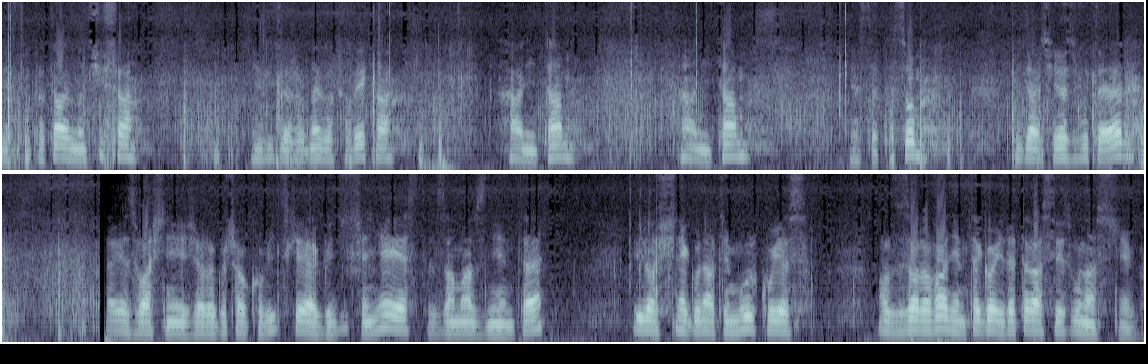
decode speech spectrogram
Jest tu totalna cisza. Nie widzę żadnego człowieka. Ani tam, ani tam. Niestety są. Widać jest WTR. To jest właśnie jezioro Goczałkowickie. Jak widzicie nie jest zamarznięte. Ilość śniegu na tym murku jest odwzorowaniem tego ile teraz jest u nas śniegu.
